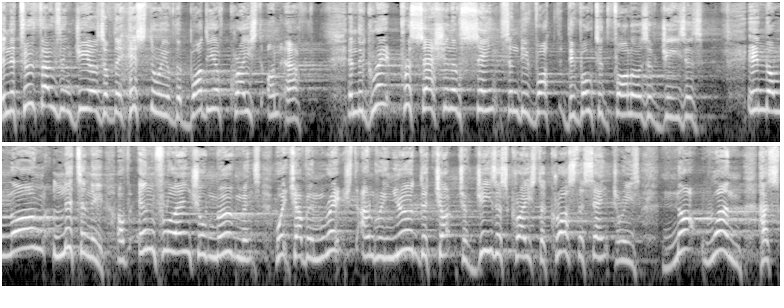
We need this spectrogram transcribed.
In the 2,000 years of the history of the body of Christ on earth, in the great procession of saints and devoted followers of Jesus, in the long litany of influential movements which have enriched and renewed the Church of Jesus Christ across the centuries, not one has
